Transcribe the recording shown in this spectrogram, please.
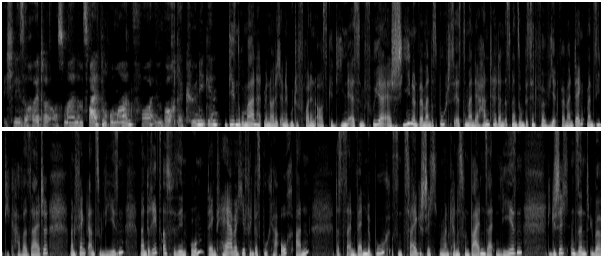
Ich lese heute aus meinem zweiten Roman vor, Im Bauch der Königin. Diesen Roman hat mir neulich eine gute Freundin ausgeliehen. Er ist im Frühjahr erschienen und wenn man das Buch das erste Mal in der Hand hält, dann ist man so ein bisschen verwirrt, weil man denkt, man sieht die Coverseite, man fängt an zu lesen, man dreht es aus Versehen um, denkt, hä, aber hier fängt das Buch ja auch an. Das ist ein Wendebuch, es sind zwei Geschichten, man kann es von beiden Seiten lesen. Die Geschichten sind über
